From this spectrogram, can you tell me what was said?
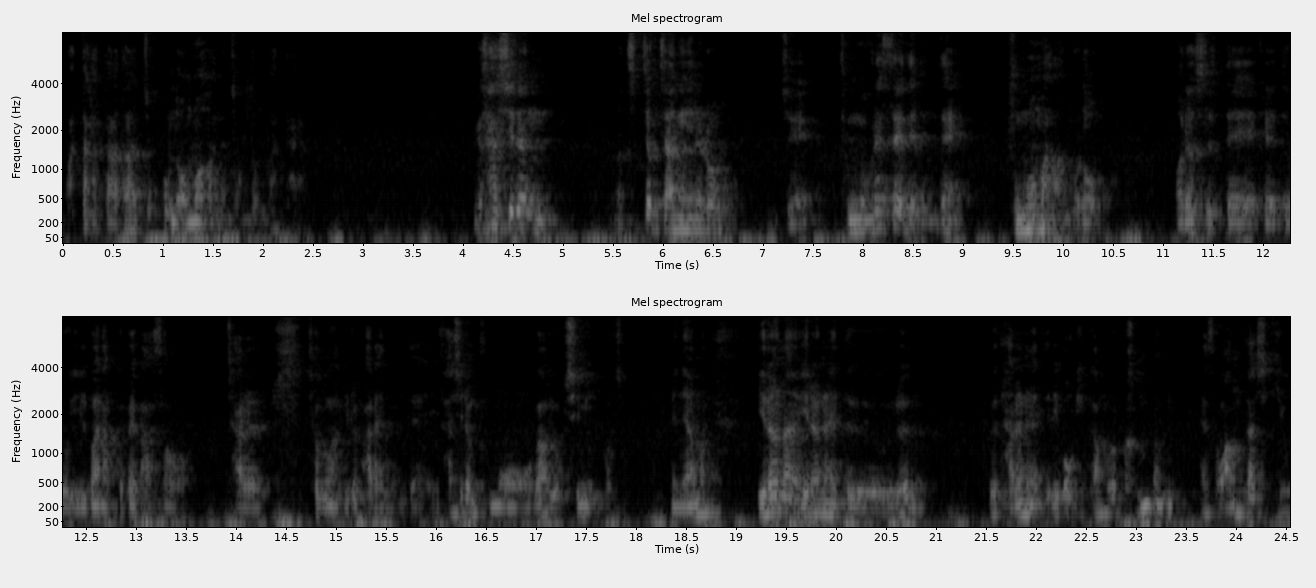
왔다 갔다 하다가 조금 넘어가는 정도인 것 같아요. 사실은 지적 장애인으로 이제 등록을 했어야 되는데 부모 마음으로 어렸을 때 그래도 일반 학급에 가서 잘 적응하기를 바랬는데 사실은 부모가 욕심인 거죠. 왜냐하면 이런 이런 애들은 그 다른 애들이 먹잇감으로 금방 해서 왕따 시키고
